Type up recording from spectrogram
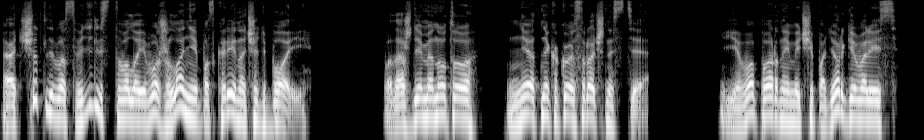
отчетливо свидетельствовало его желание поскорее начать бой. «Подожди минуту, нет никакой срочности». Его парные мечи подергивались.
